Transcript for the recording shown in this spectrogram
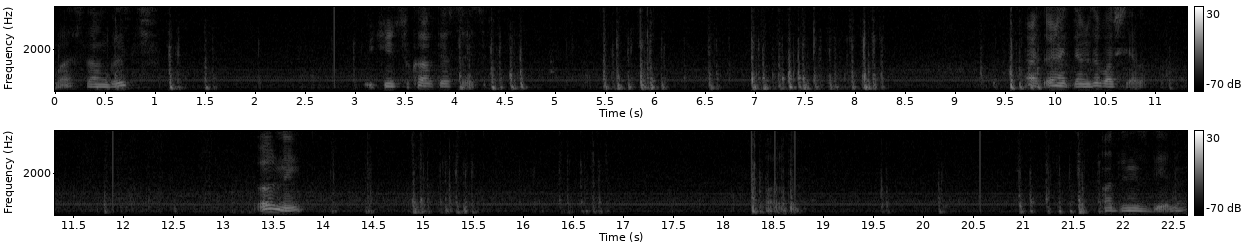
başlangıç. Üçüncüsü karakter sayısı. Evet örneklerimize başlayalım. Örneğin pardon adınız diyelim.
